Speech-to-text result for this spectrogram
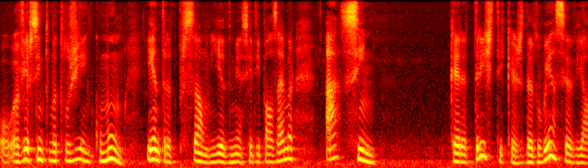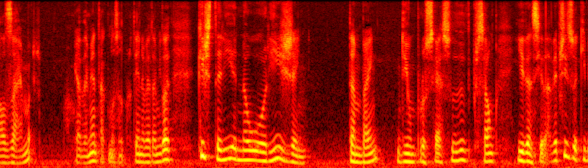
ou haver sintomatologia em comum entre a depressão e a demência tipo Alzheimer, há sim características da doença de Alzheimer, nomeadamente a acumulação de proteína beta-amiloide, que estaria na origem também de um processo de depressão e de ansiedade. É preciso aqui,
